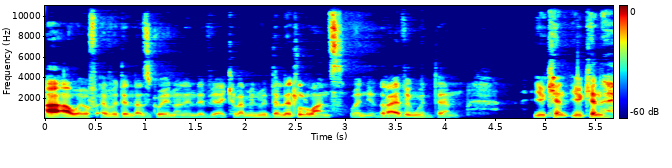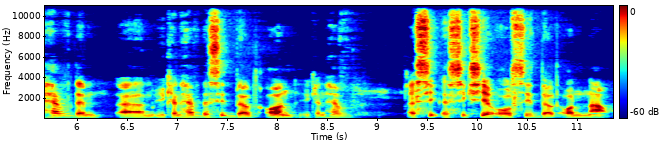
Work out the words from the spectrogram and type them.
are aware of everything that's going on in the vehicle. I mean, with the little ones, when you're driving with them, you can you can have them, um, you can have the seatbelt on, you can have a, si- a six-year-old seatbelt on now.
